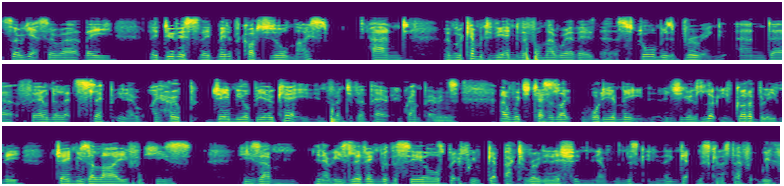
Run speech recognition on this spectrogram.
so yeah, so uh, they they do this. They've made up the cottages all nice, and, and we're coming to the end of the film now, where there's a storm is brewing, and uh, Fiona lets slip. You know, I hope Jamie will be okay in front of her, par- her grandparents. At which Tess is like, "What do you mean?" And she goes, "Look, you've got to believe me. Jamie's alive. He's he's um you know he's living with the seals. But if we get back to Roan Inish and you know and this then get this kind of stuff, we've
